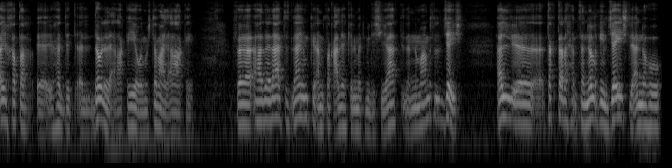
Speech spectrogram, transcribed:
أي خطر يهدد الدولة العراقية والمجتمع العراقي. فهذا لا لا يمكن أن نطلق عليه كلمة ميليشيات لأنه ما مثل الجيش. هل آه، تقترح مثلا نلغي الجيش؟ لأنه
